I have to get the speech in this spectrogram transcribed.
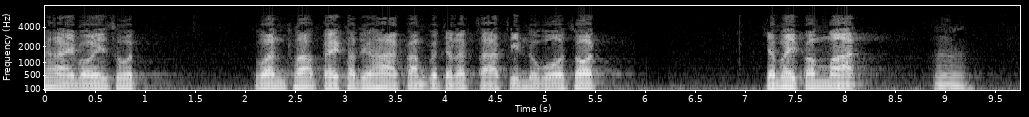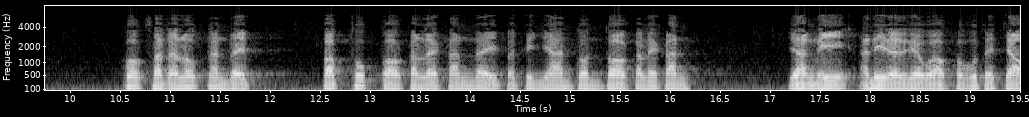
ห้าบริสุทธิ์ วันพระไปข้าที่ห้าค่ำก็จะรักษาศีลอุโบสถ จะไม่ประมาทพวกสัตว์นรกนั่นได้ปรับทุกข์ต่อกันและกันได้ปฏิญญาณตนต่อกันและกัน อย่างนี้ อันนี้เราเรียกว่า พระพุทธเจ้า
